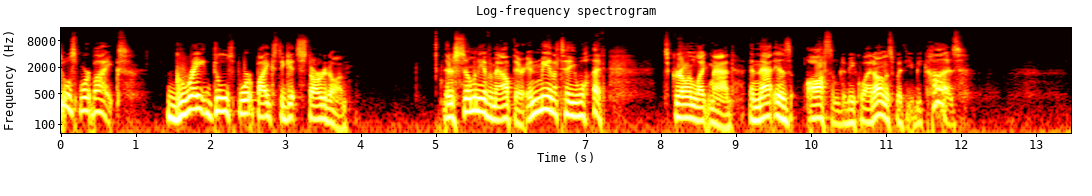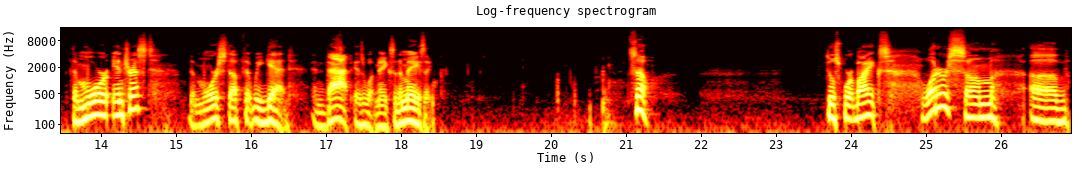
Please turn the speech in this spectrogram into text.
Dual sport bikes. Great dual sport bikes to get started on. There's so many of them out there. And man, I'll tell you what, it's growing like mad. And that is awesome, to be quite honest with you, because the more interest, the more stuff that we get. And that is what makes it amazing. So, dual sport bikes, what are some of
